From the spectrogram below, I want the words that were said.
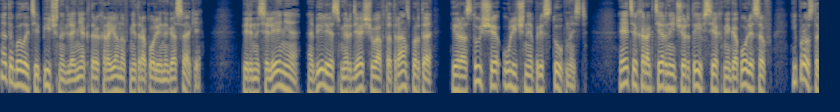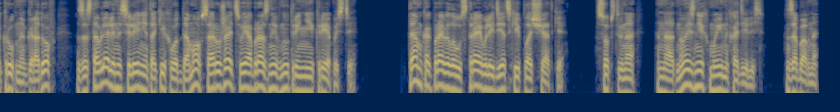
Это было типично для некоторых районов метрополии Нагасаки. Перенаселение, обилие смердящего автотранспорта и растущая уличная преступность — эти характерные черты всех мегаполисов и просто крупных городов заставляли население таких вот домов сооружать своеобразные внутренние крепости. Там, как правило, устраивали детские площадки. Собственно, на одной из них мы и находились. Забавно,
